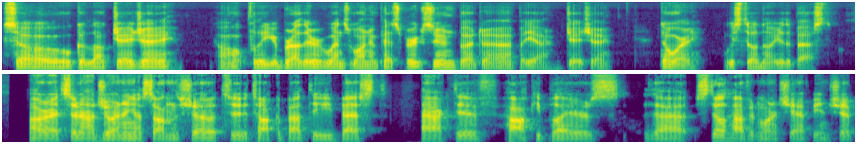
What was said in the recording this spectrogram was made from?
So good luck, JJ. Uh, hopefully your brother wins one in Pittsburgh soon. But uh, but yeah, JJ, don't worry, we still know you're the best. All right, so now joining us on the show to talk about the best active hockey players that still haven't won a championship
